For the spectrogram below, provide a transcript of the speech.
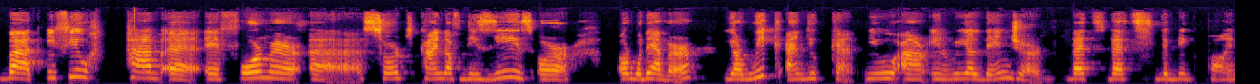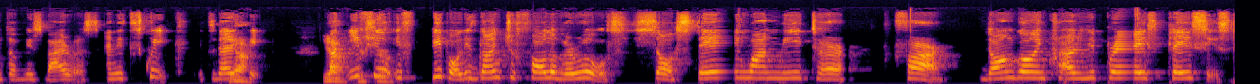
But if you have a, a former uh, sort kind of disease or or whatever, you're weak and you can you are in real danger that's that's the big point of this virus and it's quick it's very yeah. quick yeah, but if you sure. if people is going to follow the rules so stay one meter far. Don't go in crowded places.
